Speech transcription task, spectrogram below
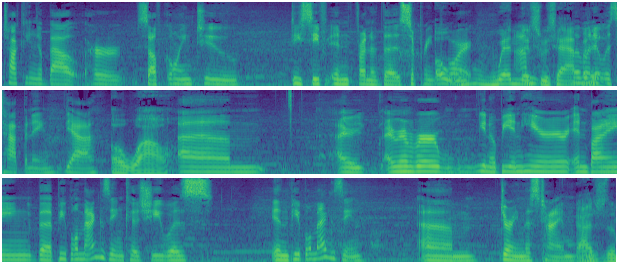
Talking about herself going to DC in front of the Supreme Oh, Court when this was When happening. it was happening, yeah. oh wow. Um, I I remember you know being here and buying the People magazine because she was in People magazine. um, during this time. as the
